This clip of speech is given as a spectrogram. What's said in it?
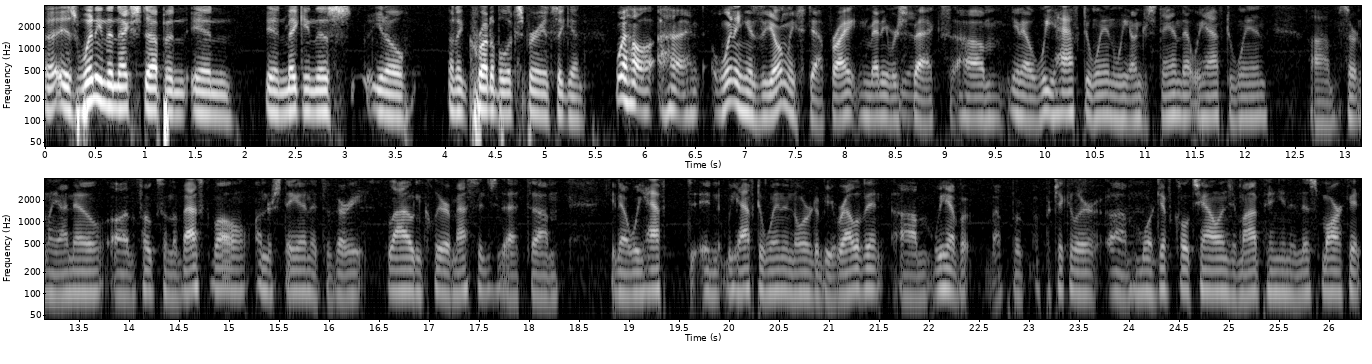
uh, is winning the next step in in in making this you know an incredible experience again? Well, uh, winning is the only step, right? In many respects, yeah. um, you know, we have to win. We understand that we have to win. Um, certainly, I know uh, the folks on the basketball understand. It's a very loud and clear message that um, you know we have to in, we have to win in order to be relevant. Um, we have a, a, a particular um, more difficult challenge, in my opinion, in this market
